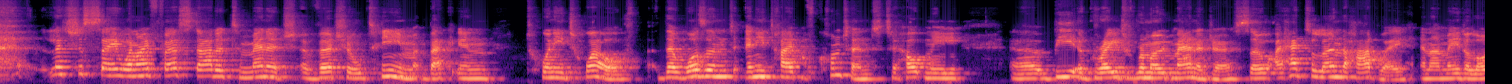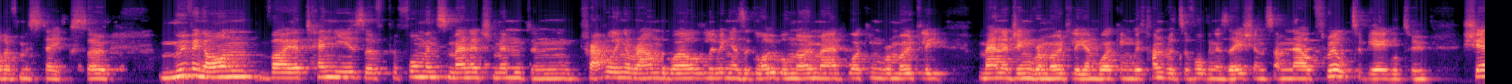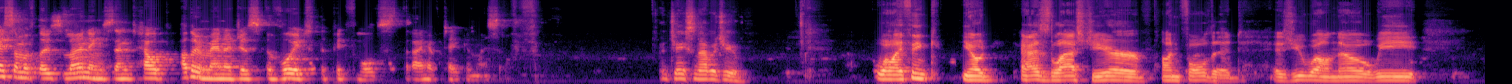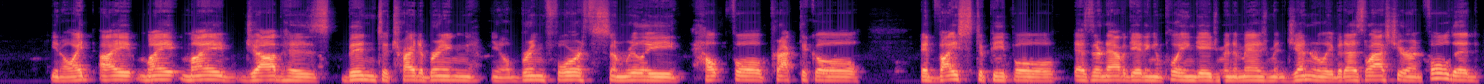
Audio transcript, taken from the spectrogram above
let's just say when I first started to manage a virtual team back in 2012, there wasn't any type of content to help me uh, be a great remote manager. So I had to learn the hard way and I made a lot of mistakes. So moving on via 10 years of performance management and traveling around the world, living as a global nomad, working remotely, managing remotely, and working with hundreds of organizations, I'm now thrilled to be able to share some of those learnings and help other managers avoid the pitfalls that I have taken myself. Jason, how about you? Well, I think, you know, as last year unfolded, as you well know, we you know i i my my job has been to try to bring you know bring forth some really helpful practical advice to people as they're navigating employee engagement and management generally. But as last year unfolded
